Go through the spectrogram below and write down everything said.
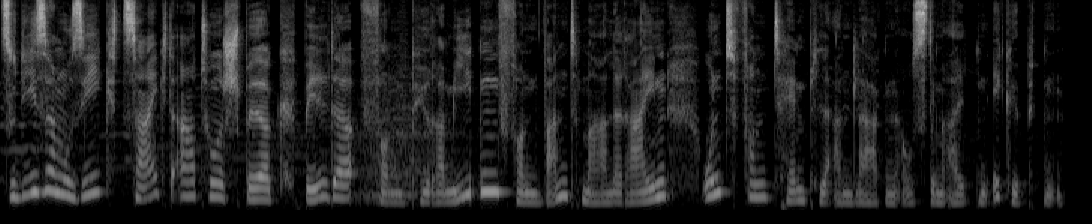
Zu dieser Musik zeigt Arthur Spirk Bilder von Pyramiden, von Wandmalereien und von Tempelanlagen aus dem alten Ägypten.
